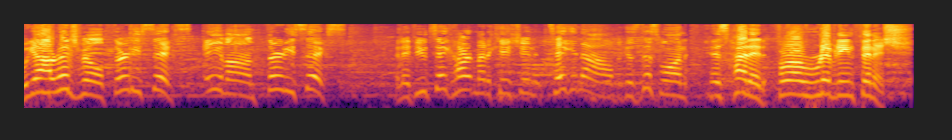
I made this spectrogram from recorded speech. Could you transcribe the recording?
We got Ridgeville 36, Avon 36. And if you take heart medication, take it now because this one is headed for a riveting finish.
